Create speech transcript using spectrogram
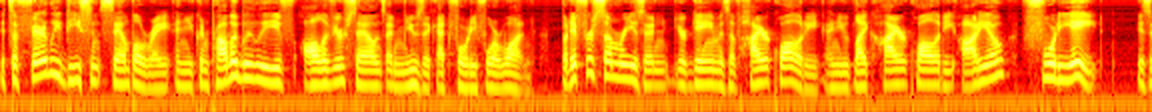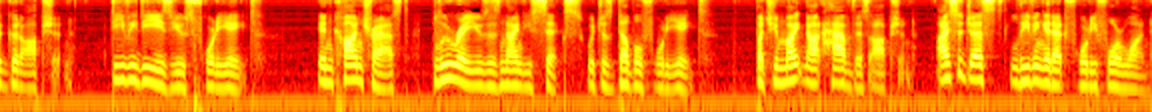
It's a fairly decent sample rate and you can probably leave all of your sounds and music at 44.1. But if for some reason your game is of higher quality and you'd like higher quality audio, 48 is a good option. DVDs use 48. In contrast, Blu-ray uses 96, which is double 48. But you might not have this option. I suggest leaving it at 44.1.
